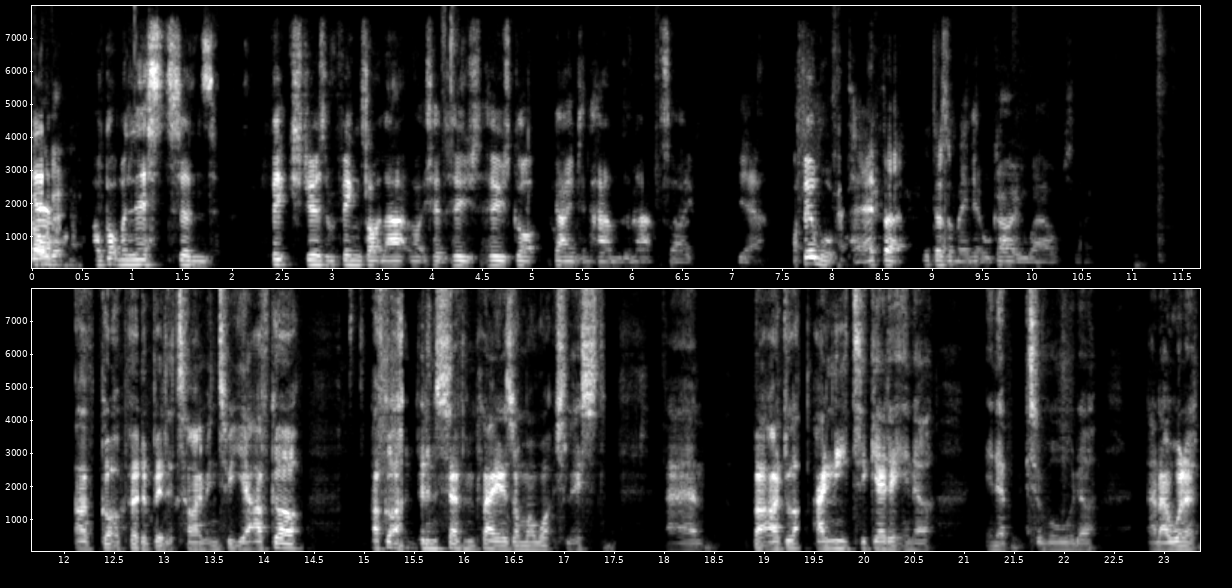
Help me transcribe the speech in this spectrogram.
Yeah. I've got my lists and fixtures and things like that. Like I said, who's who's got games in hand and that. So yeah, I feel more prepared, but it doesn't mean it will go well. So. I've got to put a bit of time into it. Yeah, I've got I've got 107 players on my watch list, um, but I'd li- I need to get it in a in a better order, and I want to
